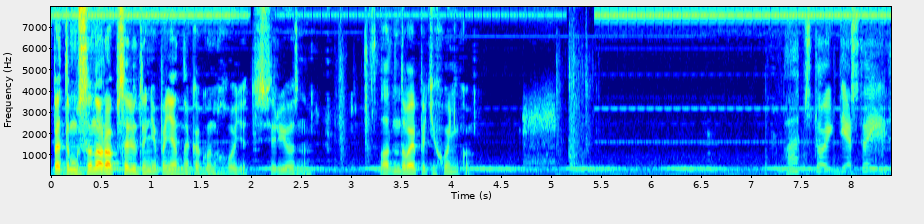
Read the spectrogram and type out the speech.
по этому сонару абсолютно непонятно, как он ходит. Серьезно. Ладно, давай потихоньку. А? Стой, где стоишь?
